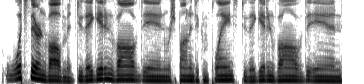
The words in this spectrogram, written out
what's their involvement? Do they get involved in responding to complaints? Do they get involved in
